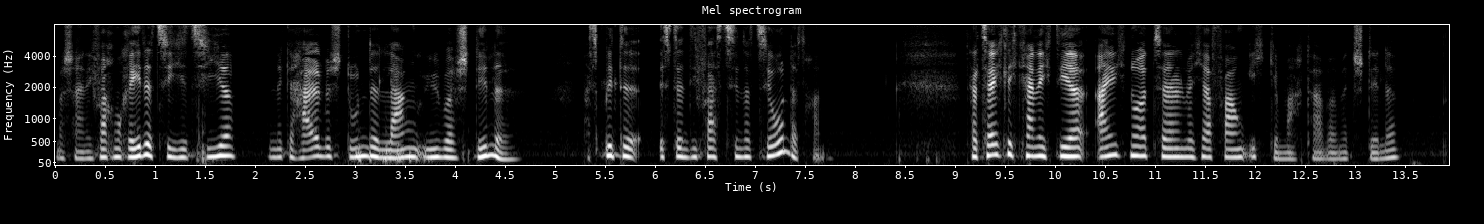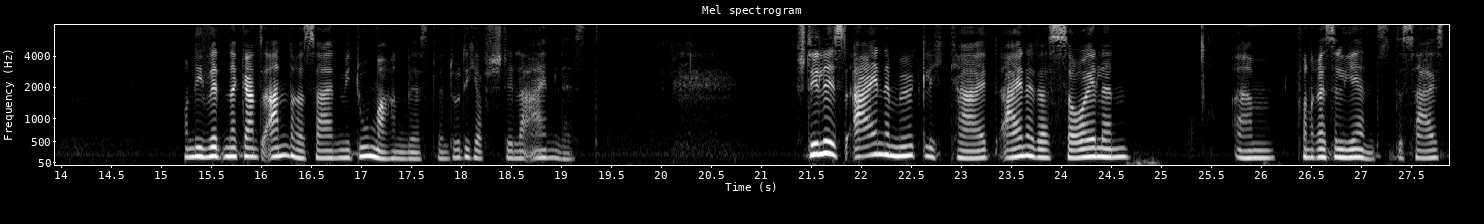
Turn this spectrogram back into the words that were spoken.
wahrscheinlich. Warum redet sie jetzt hier eine halbe Stunde lang über Stille? Was bitte ist denn die Faszination daran? Tatsächlich kann ich dir eigentlich nur erzählen, welche Erfahrung ich gemacht habe mit Stille. Und die wird eine ganz andere sein, wie du machen wirst, wenn du dich auf Stille einlässt. Stille ist eine Möglichkeit, eine der Säulen ähm, von Resilienz, das heißt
